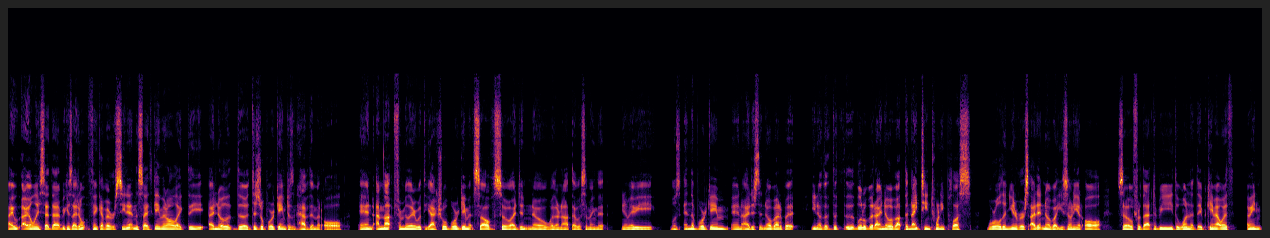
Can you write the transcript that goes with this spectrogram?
I, I only said that because I don't think I've ever seen it in the Scythe game at all. Like the I know the digital board game doesn't have them at all and I'm not familiar with the actual board game itself, so I didn't know whether or not that was something that you know maybe was in the board game, and I just didn't know about it. But you know, the the, the little bit I know about the 1920 plus world and universe, I didn't know about Usonia at all. So for that to be the one that they came out with, I mean,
